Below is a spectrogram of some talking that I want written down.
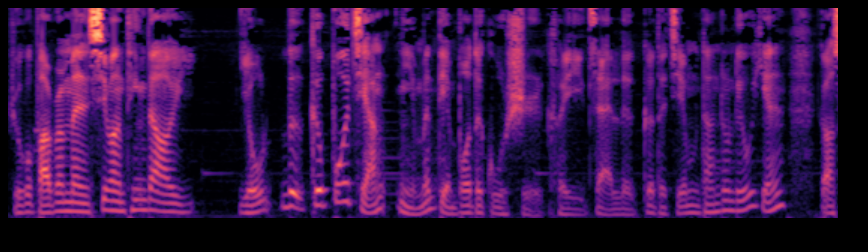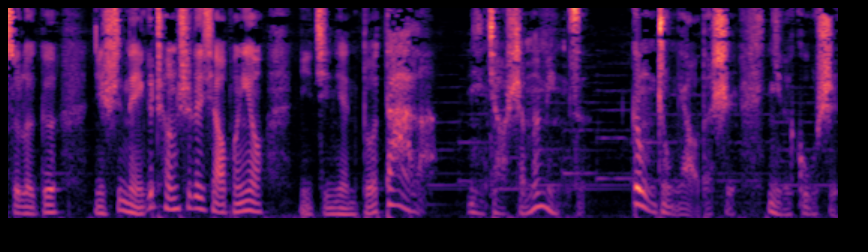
如果宝贝们希望听到由乐哥播讲你们点播的故事，可以在乐哥的节目当中留言，告诉乐哥你是哪个城市的小朋友，你今年多大了，你叫什么名字？更重要的是，你的故事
